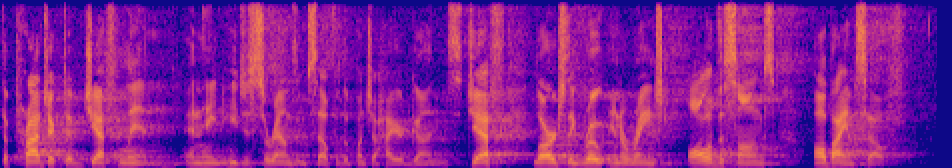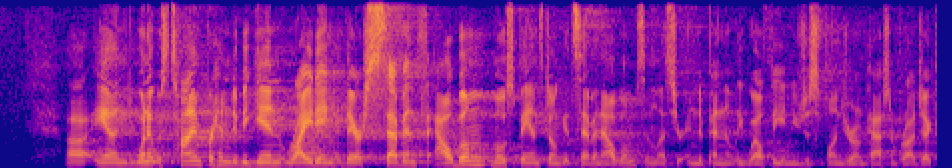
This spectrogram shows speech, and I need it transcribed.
the project of Jeff Lynne, and he, he just surrounds himself with a bunch of hired guns. Jeff largely wrote and arranged all of the songs all by himself. Uh, and when it was time for him to begin writing their seventh album, most bands don't get seven albums unless you're independently wealthy and you just fund your own passion project.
